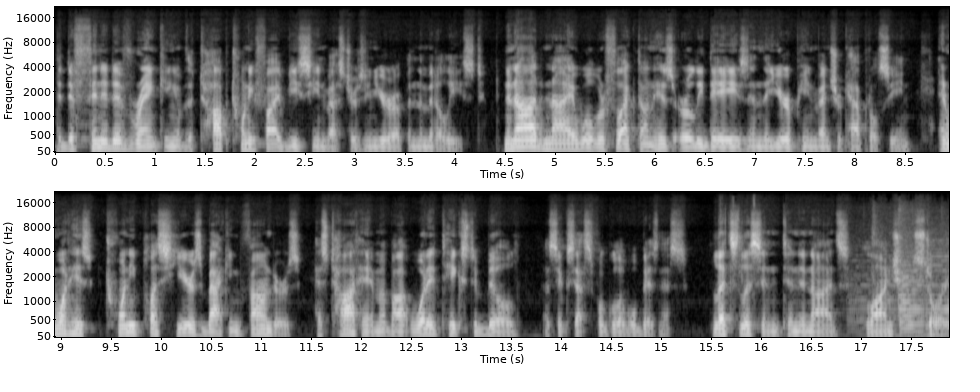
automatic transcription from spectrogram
the definitive ranking of the top 25 VC investors in Europe and the Middle East. Nenad and I will reflect on his early days in the European venture capital scene and what his 20 plus years backing founders has taught him about what it takes to build a successful global business. Let's listen to Nenad's launch story.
